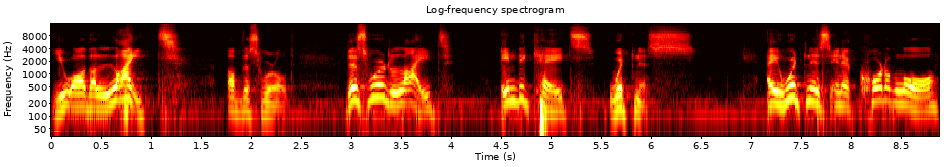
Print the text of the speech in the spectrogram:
You are the light of this world. This word light indicates witness a witness in a court of law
